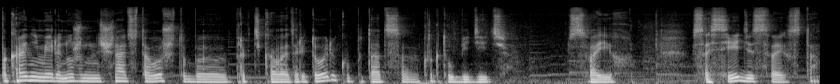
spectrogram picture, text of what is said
По крайней мере, нужно начинать с того, чтобы практиковать риторику, пытаться как-то убедить своих соседей, своих там,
